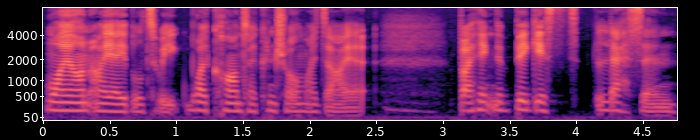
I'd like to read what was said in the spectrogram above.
Why aren't I able to eat? Why can't I control my diet? Mm. But I think the biggest lesson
